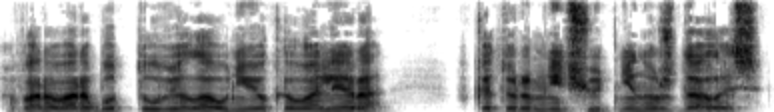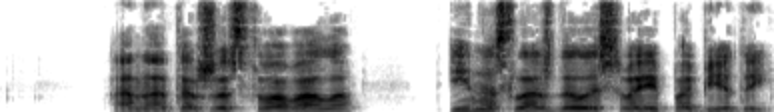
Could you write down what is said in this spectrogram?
Варвара будто увела у нее кавалера, в котором ничуть не нуждалась. Она торжествовала и наслаждалась своей победой.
